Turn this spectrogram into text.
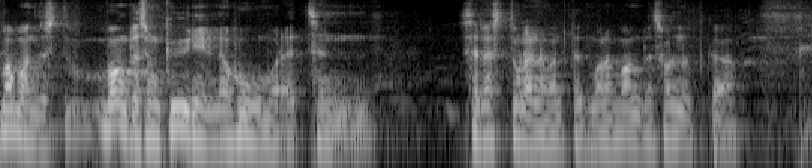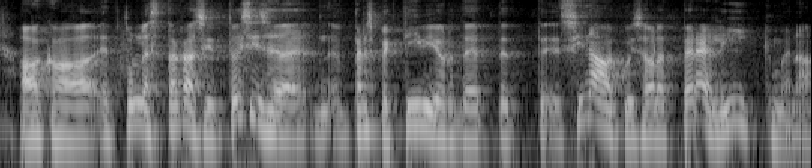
vabandust, vanglas on küüniline huumor, et see on sellest tulenevalt, et ma olen vanglas olnud ka aga et tulles tagasi tõsise perspektiivi juurde, et, et sina, kui sa oled pereliikmena,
